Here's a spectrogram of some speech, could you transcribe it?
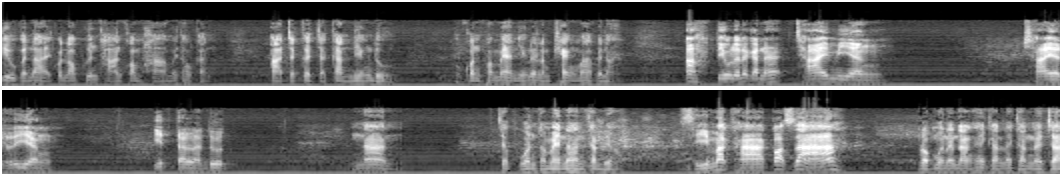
ติวกันได้ คนเราพื้นฐานความหาไม่เท่ากัน อาจจะเกิดจากการเลี้ยงดูบางคนพ่อแม่เลี้ยงด้วยลำแข้งมากไปหน่อยอะติวเลยแล้วกันนะชายเมียง ชายเรียง อิตรดุดน่าน จะผวนทำไมน่านคำเดียว สีมะคาก็สา ปรบมือดังๆให้กันและกันหน่อยจ้า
